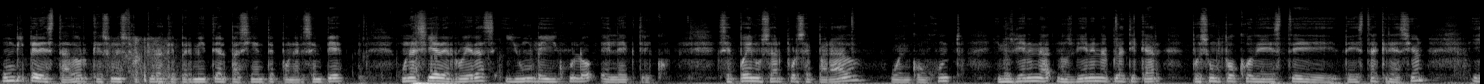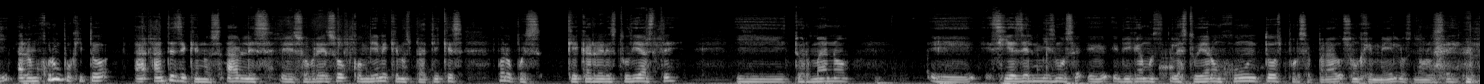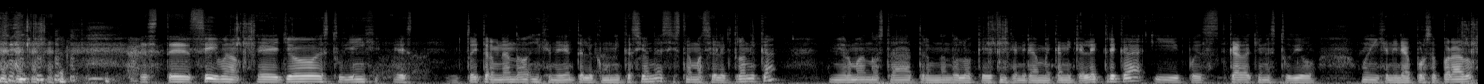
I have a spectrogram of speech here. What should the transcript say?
un bipedestador, que es una estructura que permite al paciente ponerse en pie, una silla de ruedas y un vehículo eléctrico se pueden usar por separado o en conjunto. Y nos vienen a, nos vienen a platicar pues un poco de este de esta creación. Y a lo mejor un poquito antes de que nos hables eh, sobre eso conviene que nos platiques bueno pues qué carrera estudiaste y tu hermano eh, si es del mismo, eh, digamos, la estudiaron juntos, por separado, son gemelos, no lo sé. este, sí, bueno, yo estudié, estoy terminando ingeniería en telecomunicaciones, sistemas y electrónica. Mi hermano está terminando lo que es ingeniería mecánica eléctrica y pues cada quien estudió una ingeniería por separado.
